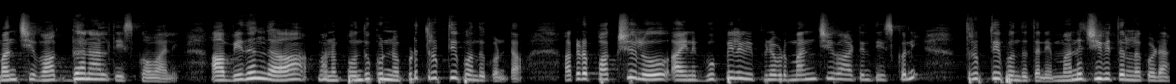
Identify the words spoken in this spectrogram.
మంచి వాగ్దానాలు తీసుకోవాలి. ఆ విధంగా మనం పొందుకున్నప్పుడు తృప్తి పొందుకుంటాం. అక్కడ పక్షులు ఆయన గుప్పిలు విప్పినప్పుడు మంచి వాటిని తీసుకొని తృప్తి పొందుతాయి మన జీవితంలో కూడా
